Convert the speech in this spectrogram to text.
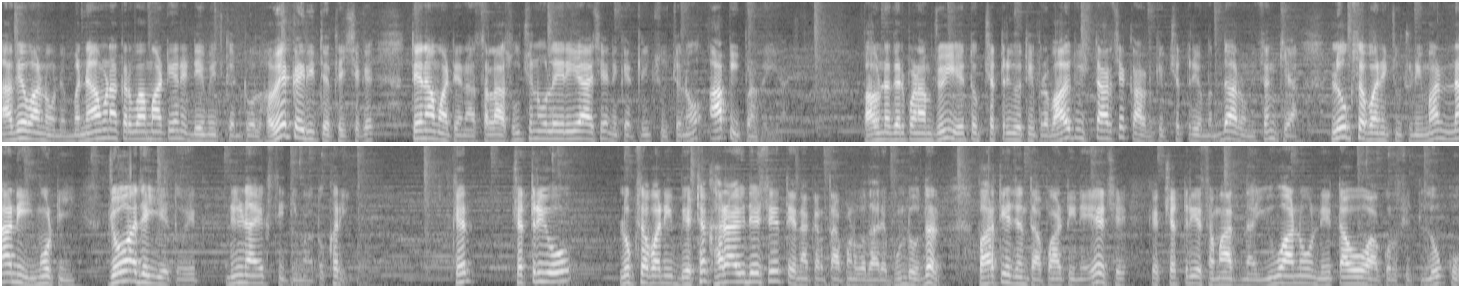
આગેવાનોને મનાવણા કરવા માટે અને ડેમેજ કંટ્રોલ હવે કઈ રીતે થઈ શકે તેના માટેના સલાહ સૂચનો લઈ રહ્યા છે અને કેટલીક સૂચનો આપી પણ રહ્યા છે. ભાવનગર પણ આમ જોઈએ તો ક્ષત્રિયોથી પ્રભાવિત વિસ્તાર છે કારણ કે ક્ષત્રિય મતદારોની સંખ્યા લોકસભાની ચૂંટણીમાં નાની મોટી. જોવા જઈએ તો એક નિર્ણાયક સ્થિતિમાં તો ખરી. ખેર, ક્ષત્રિયો લોકસભાની બેઠક હરાવી દેશે તેના કરતાં પણ વધારે ભૂંડો દર. ભારતીય જનતા પાર્ટીને એ છે કે ક્ષત્રિય સમાજના યુવાનો, નેતાઓ આક્રોશિત લોકો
